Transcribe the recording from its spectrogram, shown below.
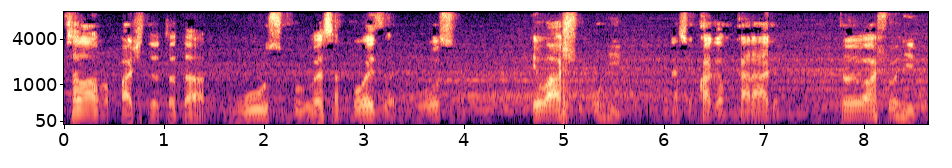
sei lá, uma parte do, do, da- músculo, essa coisa, o osso, eu acho horrível. Né? Sou um cagão caralho, então eu acho horrível.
